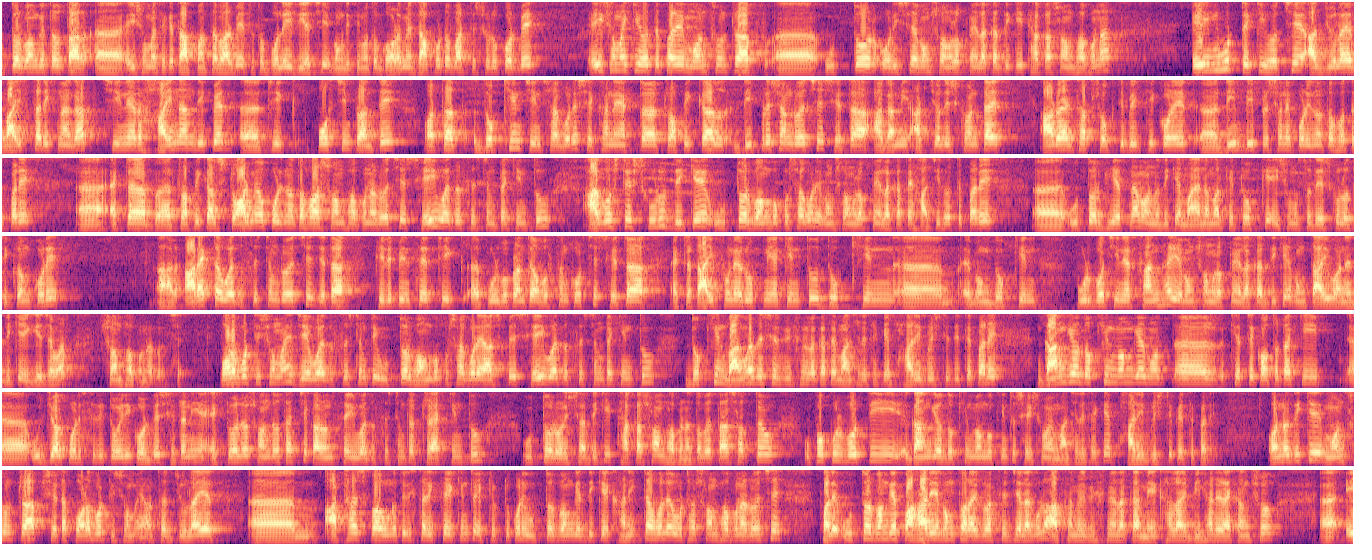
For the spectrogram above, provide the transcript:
উত্তরবঙ্গেতেও তার এই সময় থেকে তাপমাত্রা বাড়বে, এটা তো বলেই দিয়েছি এবং রীতিমতো গরমের দাপটও বাড়তে শুরু করবে। এই সময় কি হতে পারে? মনসুন ট্রাফ উত্তর ওড়িশা এবং সংলগ্ন এলাকা দিকেই থাকার সম্ভাবনা। এই মুহূর্তে কি হচ্ছে? আজ জুলাইয়ের বাইশ তারিখ নাগাদ চীনের হাইনান দ্বীপের ঠিক পশ্চিম প্রান্তে, অর্থাৎ দক্ষিণ চীন সাগরে, সেখানে একটা ট্রপিক্যাল ডিপ্রেশন রয়েছে। সেটা আগামী আটচল্লিশ ঘন্টায় আরও এক ধাপ শক্তি বৃদ্ধি করে ডিপ ডিপ্রেশনে পরিণত হতে পারে। একটা ট্রপিক্যাল স্টর্মেও পরিণত হওয়ার সম্ভাবনা রয়েছে। সেই ওয়েদার সিস্টেমটা কিন্তু আগস্টের শুরুর দিকে উত্তর বঙ্গোপসাগর এবং সংলগ্ন এলাকাতে হাজির হতে পারে। উত্তর ভিয়েতনাম, অন্যদিকে মায়ানমারকে টপকে এই সমস্ত দেশগুলো অতিক্রম করে। আর আরেকটা ওয়েদার সিস্টেম রয়েছে যেটা ফিলিপিন্সের ঠিক পূর্ব প্রান্তে অবস্থান করছে। সেটা একটা টাইফুনের রূপ নিয়ে কিন্তু দক্ষিণ এবং দক্ষিণ পূর্ব চীনের সাংহাই এবং সংলগ্ন এলাকার দিকে এবং তাইওয়ানের দিকে এগিয়ে যাওয়ার সম্ভাবনা রয়েছে। পরবর্তী সময়ে যে ওয়েদার সিস্টেমটি উত্তর বঙ্গোপসাগরে আসবে, সেই ওয়েদার সিস্টেমটা কিন্তু দক্ষিণ বাংলাদেশের বিভিন্ন এলাকাতে মাঝারি থেকে ভারী বৃষ্টি দিতে পারে। গাঙ্গেয় দক্ষিণবঙ্গের ক্ষেত্রে কতটা কি উজ্জ্বল পরিস্থিতি তৈরি করবে সেটা নিয়ে একটু হলেও সন্দেহ থাকছে, কারণ সেই ওয়েদার সিস্টেমটা ট্র্যাক কিন্তু উত্তর ওড়িশার দিকেই থাকা সম্ভাবনা তবে তা সত্ত্বেও উপকূলবর্তী গাঙ্গেয় দক্ষিণবঙ্গ কিন্তু সেই সময় মাঝারি থেকে ভারী বৃষ্টি পেতে পারে। অন্যদিকে মনসুন ট্রাপ সেটা পরবর্তী সময়, অর্থাৎ জুলাইয়ের আঠাশ বা উনত্রিশ তারিখ থেকে কিন্তু একটু একটু করে উত্তরবঙ্গের দিকে খানিকটা হলে ওঠার সম্ভাবনা রয়েছে। ফলে উত্তরবঙ্গের পাহাড়ি এবং তরাই ডুয়ার্সের জেলাগুলো, আসামের বিভিন্ন এলাকা, মেঘালয়, বিহারের একাংশ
